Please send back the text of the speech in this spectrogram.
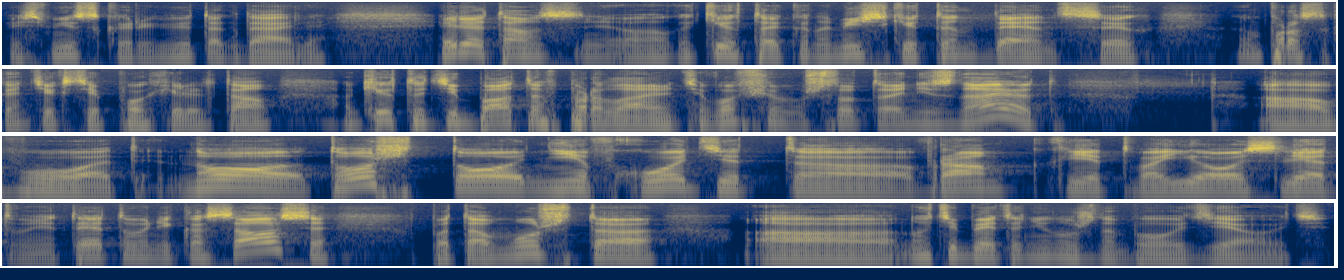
Вестминстер Ревью и так далее. Или там о каких-то экономических тенденциях, ну, просто в контексте эпохи, или там о каких-то дебатах в парламенте. В общем, что-то они знают, а, вот. Но то, что не входит а, в рамки твоего исследования, ты этого не касался, потому что а, ну, тебе это не нужно было делать.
